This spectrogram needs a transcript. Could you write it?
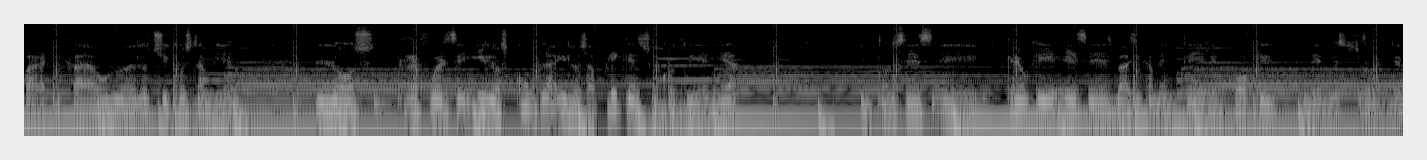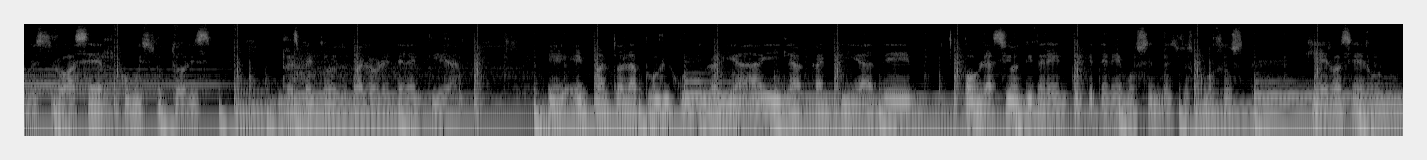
para que cada uno de los chicos también los refuerce y los cumpla y los aplique en su cotidianidad. Entonces, eh, creo que ese es básicamente el enfoque de nuestro, de nuestro hacer como instructores respecto de los valores de la entidad. En cuanto a la pluriculturalidad y la cantidad de población diferente que tenemos en nuestros cursos, quiero hacer un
